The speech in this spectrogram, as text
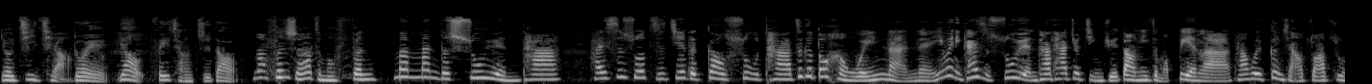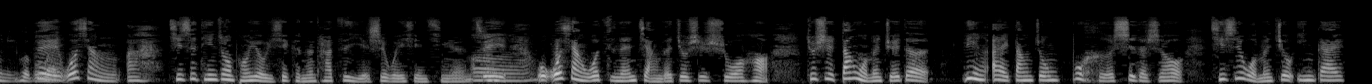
有技巧，对，要非常知道。那分手要怎么分？慢慢的疏远他。还是说直接的告诉他？这个都很为难呢，因为你开始疏远他，他就警觉到你怎么变啦，他会更想要抓住你，会不会？对，我想啊，其实听众朋友有些可能他自己也是危险情人，所以我我想我只能讲的就是说哈，就是当我们觉得恋爱当中不合适的时候，其实我们就应该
